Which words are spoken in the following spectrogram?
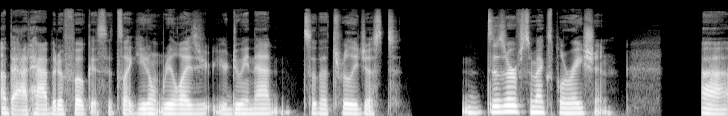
a bad habit of focus. It's like you don't realize you're doing that. So that's really just deserves some exploration. Uh,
